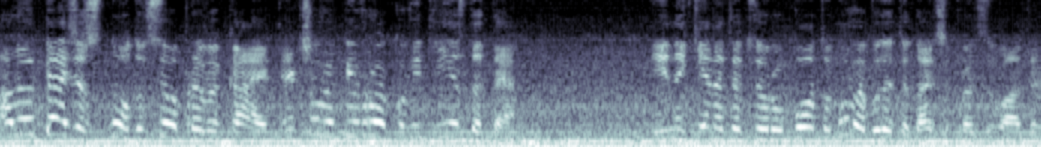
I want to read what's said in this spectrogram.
Але опять же, ну, до всього привикаєте. Якщо ви півроку від'їздите і не кинете цю роботу, ну ви будете далі працювати.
